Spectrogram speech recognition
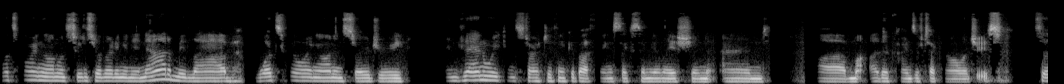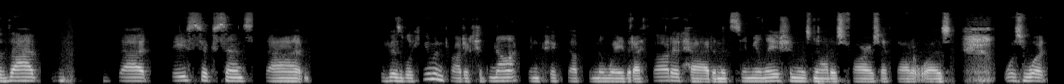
what's going on when students are learning in the anatomy lab, what's going on in surgery, and then we can start to think about things like simulation and um, other kinds of technologies. So that that basic sense that the Visible Human project had not been picked up in the way that I thought it had, and that simulation was not as far as I thought it was, was what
